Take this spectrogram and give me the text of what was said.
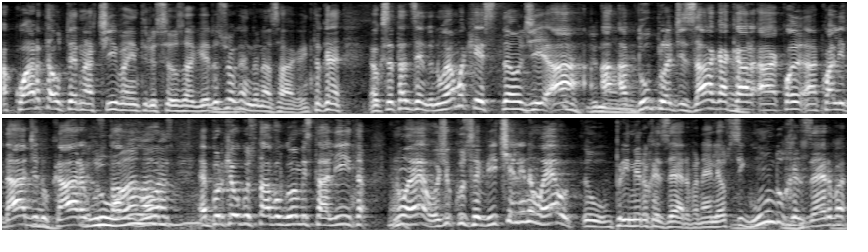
a quarta alternativa entre os seus zagueiros jogando na zaga. Então, é o que você está dizendo. Não é uma questão de ah, a, a dupla de zaga, a, cara- a qua- a qualidade do cara, o Luan Gustavo lá Gomes. É porque o Gustavo Gomes está ali. Então, não é. Hoje o Kusevich ele não é o, o primeiro reserva, né? Ele é o segundo reserva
